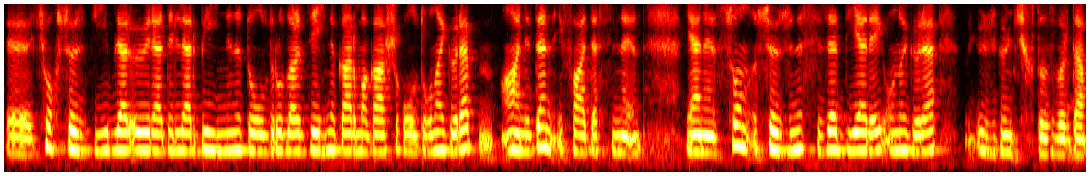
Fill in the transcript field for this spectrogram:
e, çox söz deyiblər, öyrədirlər, beynini doldururlar, zehni qarmaqarışıq olduğuna görə anidən ifadəsindən, yəni son sözünü sizə deyərək ona görə üzgün çıxdınız burada.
